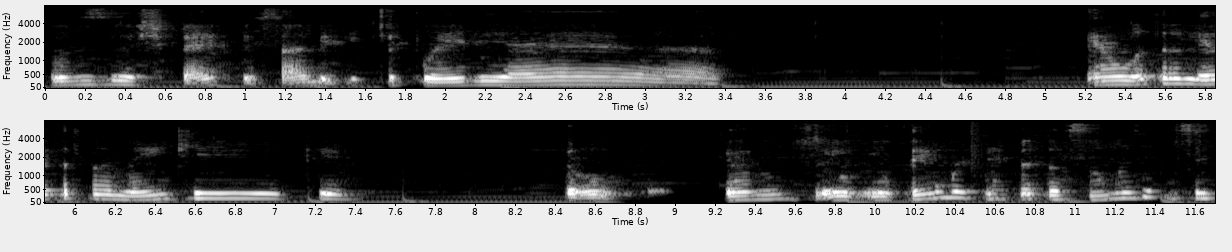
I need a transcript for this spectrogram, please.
todos os aspectos, sabe? E tipo, ele é é outra letra também que, que eu, eu, não, eu, eu tenho uma interpretação, mas eu não sei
